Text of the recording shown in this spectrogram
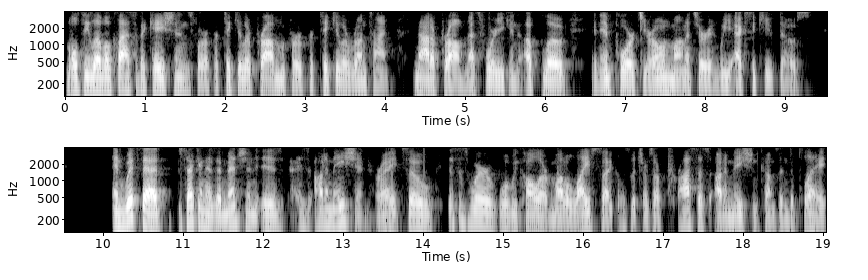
multi-level classifications for a particular problem for a particular runtime. not a problem. That's where you can upload and import your own monitor and we execute those. And with that, second, as I mentioned, is, is automation, right? So this is where what we call our model life cycles, which is our process automation comes into play.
